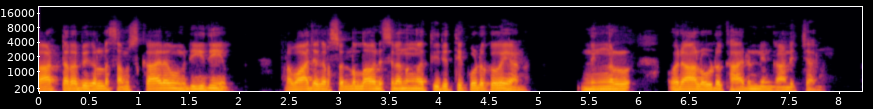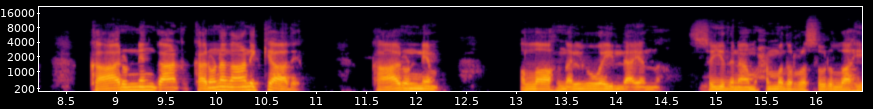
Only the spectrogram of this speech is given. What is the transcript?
കാട്ടറബികളുടെ സംസ്കാരവും രീതിയും പ്രവാചകർ സല്ലാ അലൈഹി വസല്ലം നിങ്ങൾ തിരുത്തി കൊടുക്കുകയാണ്. നിങ്ങൾ ഒരാളോട് കാരുണ്യം കാണിച്ചാൽ. കാരുണ്യം കാ കരുണ കാണിക്കാതെ കാരുണ്യം അള്ളാഹു നൽകുകയില്ല എന്ന് സയ്യിദന മുഹമ്മദ് റസൂലുള്ളാഹി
